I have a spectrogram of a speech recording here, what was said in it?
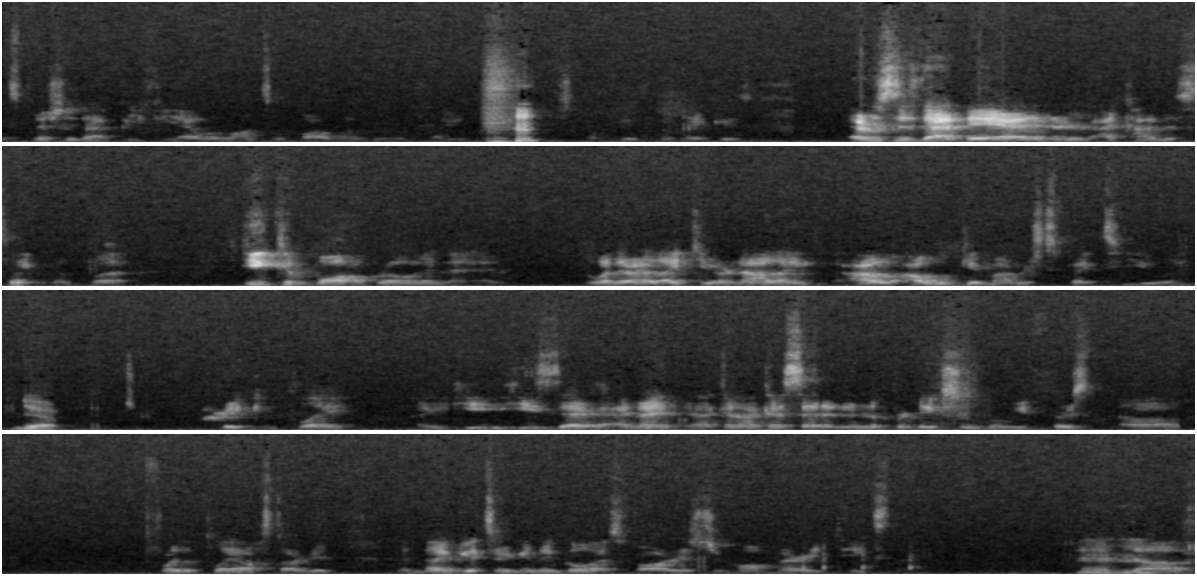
especially that beef he had with Lonzo Ball when we were playing the Lakers. Ever since that day, I I kind of disliked him, but he can ball, bro. And and whether I like you or not, like I, I will give my respect to you. And yeah, Murray can play. Like he he's there, and I like, like I said it in the predictions when we first uh, before the playoffs started. The Nuggets are gonna go as far as Jamal Murray takes them, and Mhm. uh,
